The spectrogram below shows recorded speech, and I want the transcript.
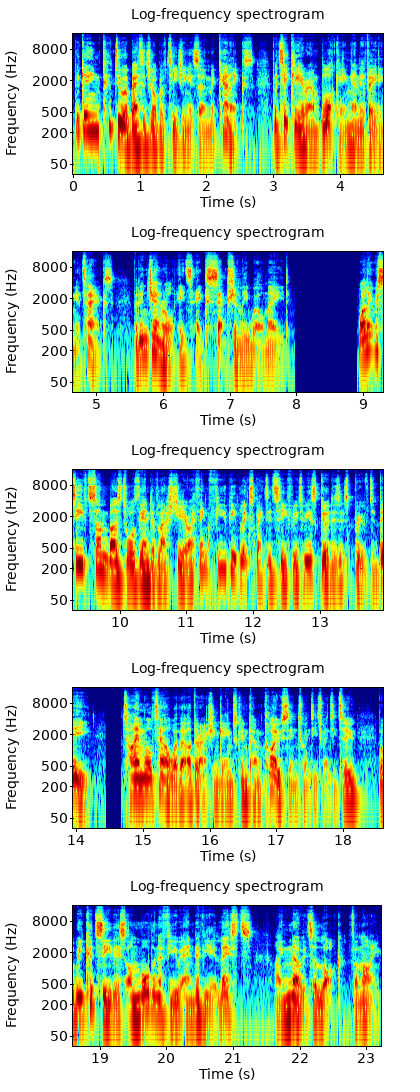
The game could do a better job of teaching its own mechanics, particularly around blocking and evading attacks, but in general it's exceptionally well made. While it received some buzz towards the end of last year, I think few people expected Sifu to be as good as it's proved to be. Time will tell whether other action games can come close in 2022, but we could see this on more than a few end of year lists. I know it's a lock for mine.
